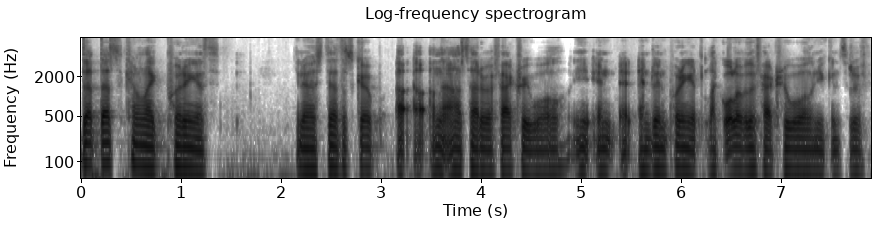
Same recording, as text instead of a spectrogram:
that that's kind of like putting a you know a stethoscope uh, uh, on the outside of a factory wall and and then putting it like all over the factory wall, and you can sort of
